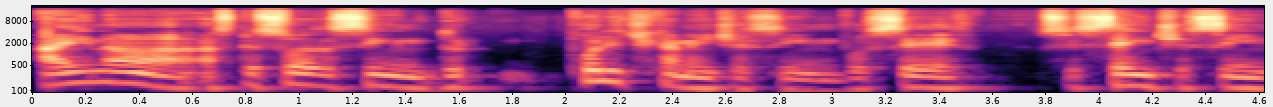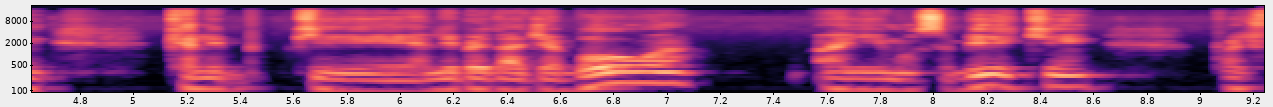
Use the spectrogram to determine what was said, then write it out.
aí na, as pessoas assim, politicamente assim, você se sente assim que a, que a liberdade é boa aí em Moçambique, pode,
